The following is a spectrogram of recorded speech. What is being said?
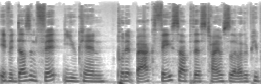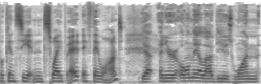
If it doesn't fit, you can put it back face up this time so that other people can see it and swipe it if they want. Yeah, and you're only allowed to use one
